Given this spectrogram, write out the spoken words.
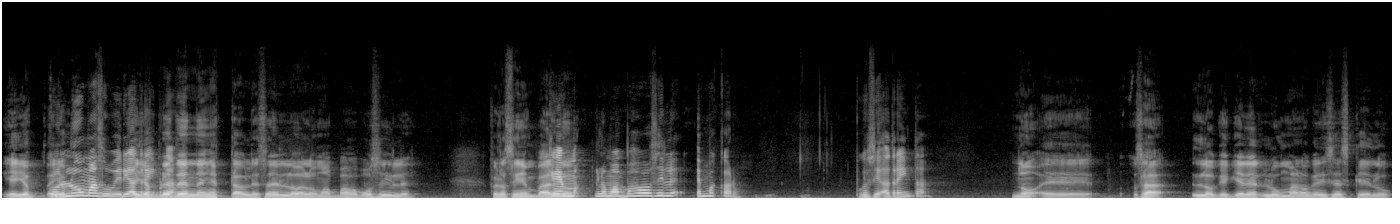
Y ellos, Con ellos, Luma subiría a ellos 30. pretenden establecerlo a lo más bajo posible. Pero sin embargo, Que lo más bajo posible es más caro. Porque si a 30, no, eh, o sea, lo que quiere, Luma lo que dice es que lo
